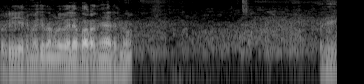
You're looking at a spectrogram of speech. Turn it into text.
ഒരു എരുമയ്ക്ക് നമ്മൾ വില പറഞ്ഞായിരുന്നു. ഒരു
